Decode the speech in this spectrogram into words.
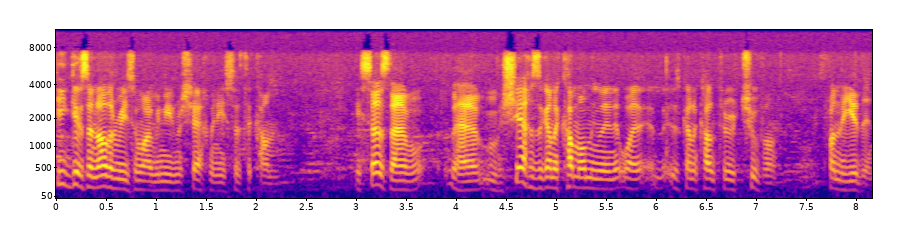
he gives another reason why we need Mashiach when he says to come. He says that uh, Mashiach is going to come only when it is going to come through tshuva from the Yidden.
